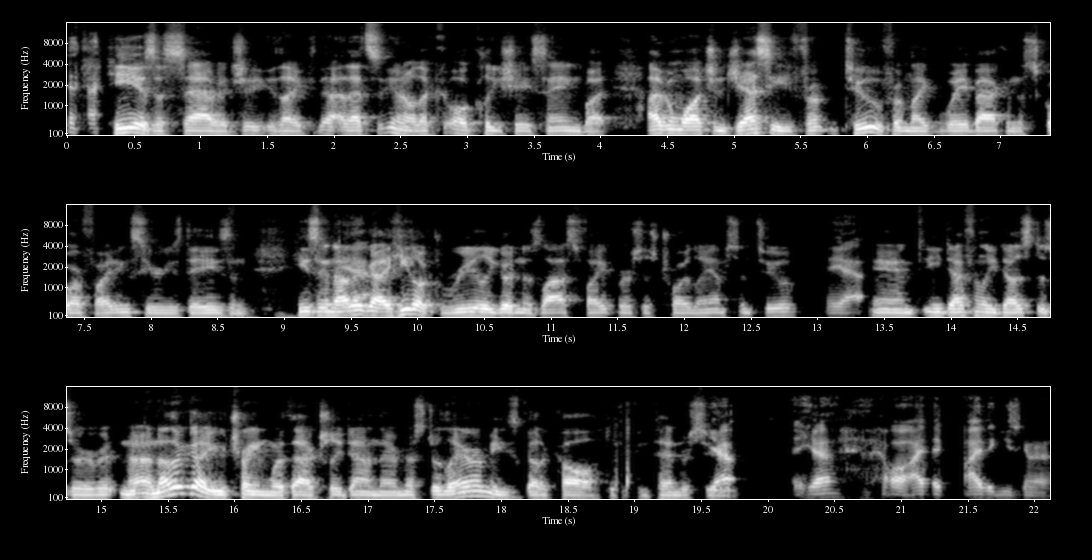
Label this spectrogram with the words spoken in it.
He is a savage. Like that, that's you know the old cliche saying, but I've been watching Jesse from too from like way back in the Score Fighting Series days, and he's another Yeah. guy. He looked really good in his last fight versus Troy Lamson too. yeah, and he definitely does deserve it. And another guy you train with actually down there, Mr. Laramie's got a call to the contender series. Yeah. yeah. Oh, I I think he's gonna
